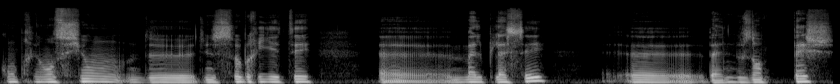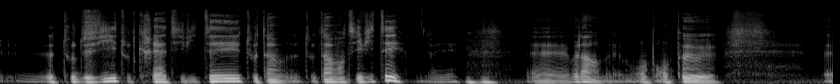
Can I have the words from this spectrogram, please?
compréhension d'une sobriété euh, mal placée euh, ben, nous empêche toute vie, toute créativité, toute, in- toute inventivité. voyez Euh, voilà, on, on peut. euh,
